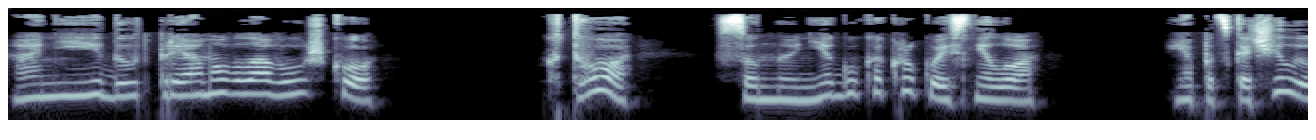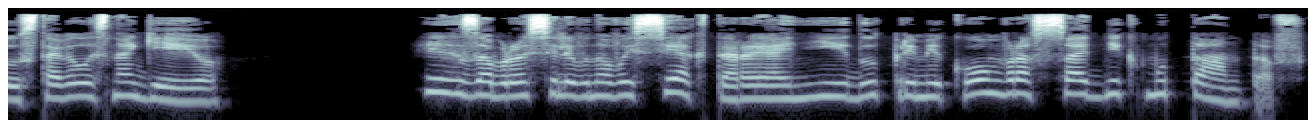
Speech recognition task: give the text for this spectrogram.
«Они идут прямо в ловушку». «Кто?» — сонную негу как рукой сняло. Я подскочила и уставилась на гею. Их забросили в новый сектор, и они идут прямиком в рассадник мутантов.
